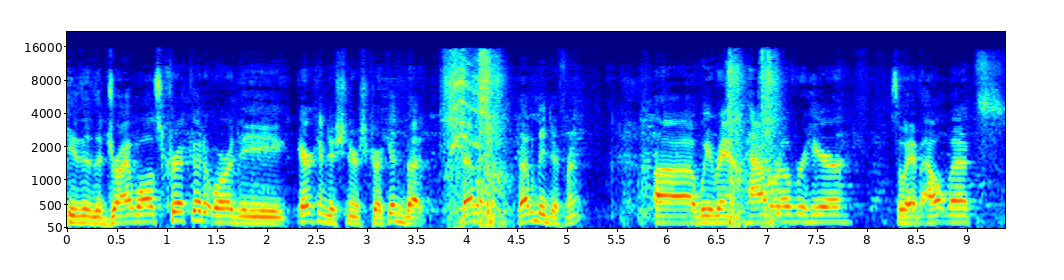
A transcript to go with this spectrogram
Either the drywall's crooked or the air conditioner's crooked, but that'll that'll be different. Uh, we ran power over here, so we have outlets.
